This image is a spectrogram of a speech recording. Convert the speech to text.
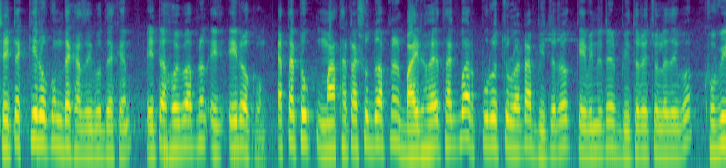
সেটা কীরকম দেখা যাইব দেখেন? এটা হইব আপনার এই, এইরকম। এতটুক মাথাটা শুধু আপনার বাইর হয়ে থাকবে আর পুরো চুলাটা ভিতরে কেবিনেটের ভিতরে চলে যাইব। খুবই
